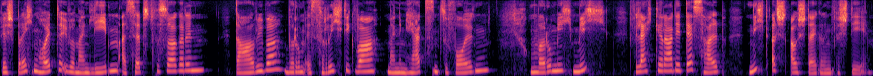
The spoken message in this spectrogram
Wir sprechen heute über mein Leben als Selbstversorgerin, darüber, warum es richtig war, meinem Herzen zu folgen und warum ich mich vielleicht gerade deshalb nicht als Aussteigerin verstehe.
